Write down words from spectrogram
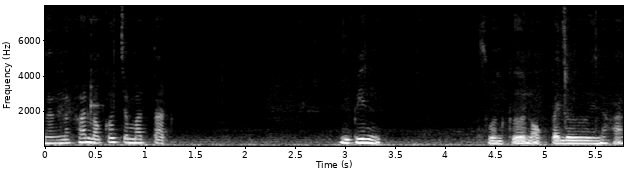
นั้นนะคะเราก็จะมาตัดริบบิ้นส่วนเกินออกไปเลยนะคะ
